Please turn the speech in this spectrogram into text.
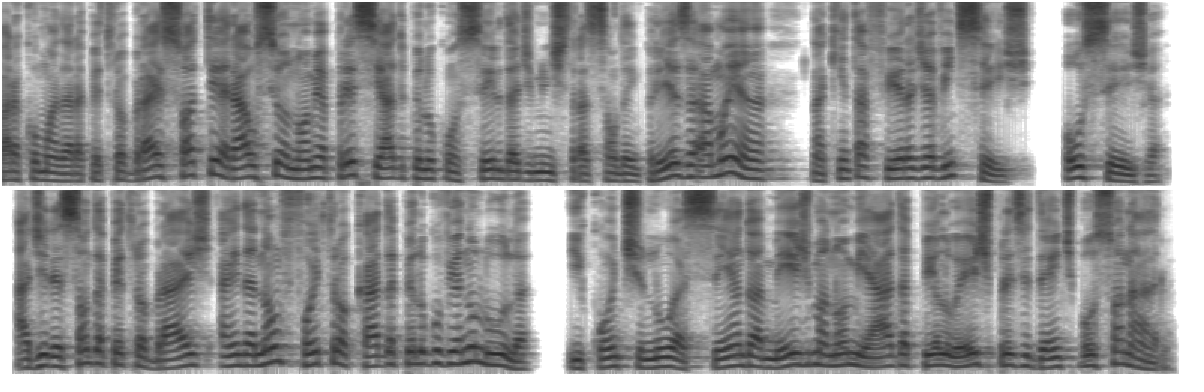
para comandar a Petrobras, só terá o seu nome apreciado pelo Conselho da Administração da empresa amanhã, na quinta-feira, dia 26. Ou seja, a direção da Petrobras ainda não foi trocada pelo governo Lula e continua sendo a mesma nomeada pelo ex-presidente Bolsonaro.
